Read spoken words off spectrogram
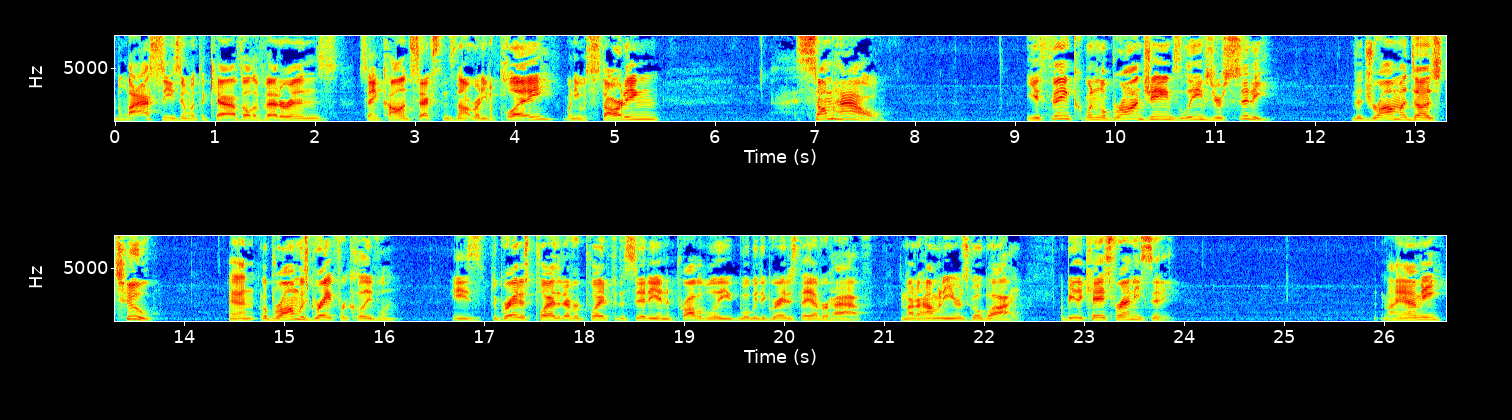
last season with the Cavs, all the veterans saying Colin Sexton's not ready to play when he was starting. Somehow, you think when LeBron James leaves your city, the drama does too. And LeBron was great for Cleveland. He's the greatest player that ever played for the city and probably will be the greatest they ever have, no matter how many years go by. It'll be the case for any city. Miami,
